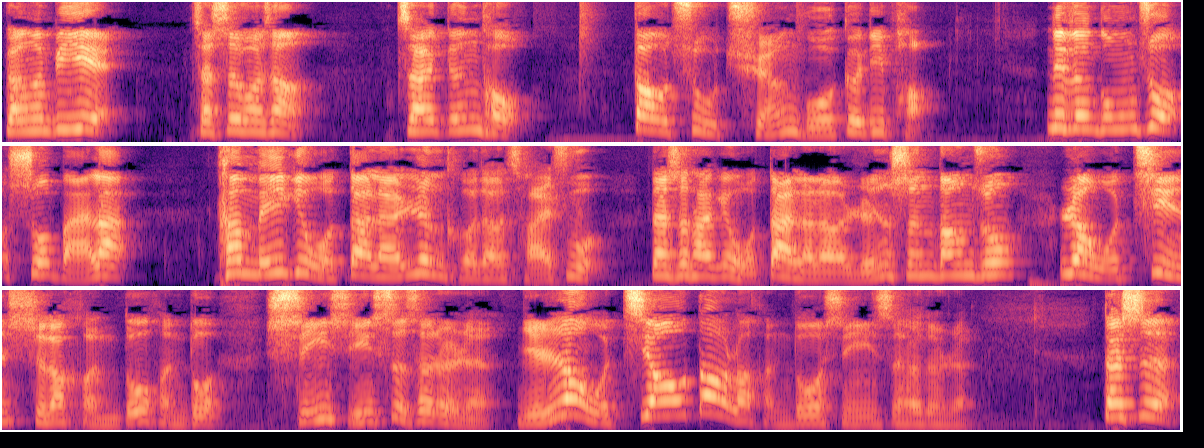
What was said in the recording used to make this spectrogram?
刚刚毕业，在社会上栽跟头。到处全国各地跑，那份工作说白了，他没给我带来任何的财富，但是他给我带来了人生当中让我见识了很多很多形形色色的人，也让我交到了很多形形色色的人。但是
